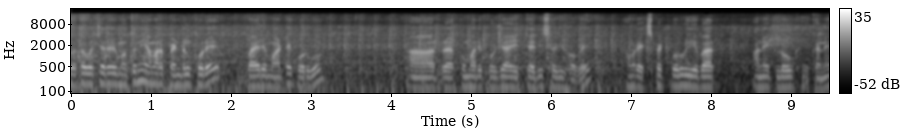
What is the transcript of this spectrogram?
গত বছরের মতনই আমরা প্যান্ডেল করে বাইরে মাঠে করব। আর কুমারী পূজা ইত্যাদি সবই হবে। আমরা এক্সপেক্ট করব এবার অনেক লোক এখানে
